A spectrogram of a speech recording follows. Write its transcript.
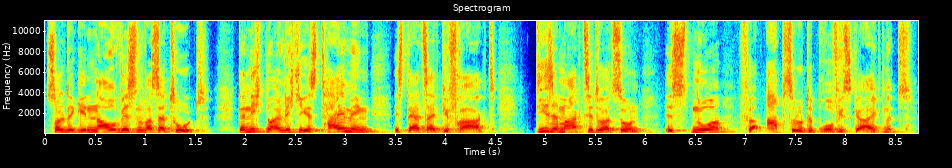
sollte genau wissen, was er tut. Denn nicht nur ein wichtiges Timing ist derzeit gefragt. Diese Marktsituation ist nur für absolute Profis geeignet.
